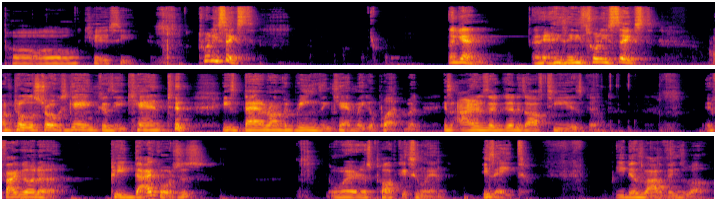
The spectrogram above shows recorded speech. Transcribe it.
Paul Casey, twenty sixth. Again, he's twenty sixth on total strokes gained because he can't. he's bad around the greens and can't make a putt, but his irons are good. His off tee is good. If I go to Pete Dye courses, where does Paul Casey land? He's eight. He does a lot of things well.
